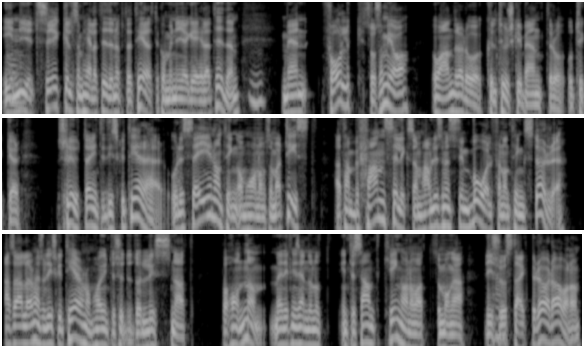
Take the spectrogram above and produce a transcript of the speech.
i en nyhetscykel som hela tiden uppdateras. Det kommer nya grejer hela tiden. Men folk, så som jag och andra då, kulturskribenter och, och tycker slutar inte diskutera det här. Och det säger ju någonting om honom som artist. Att han befann sig liksom, han blev som en symbol för någonting större. Alltså alla de här som diskuterar honom har ju inte suttit och lyssnat på honom. Men det finns ändå något intressant kring honom att så många blir så starkt berörda av honom.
